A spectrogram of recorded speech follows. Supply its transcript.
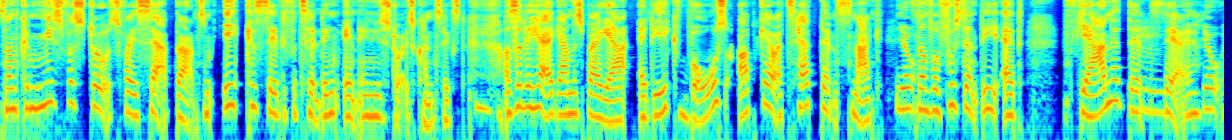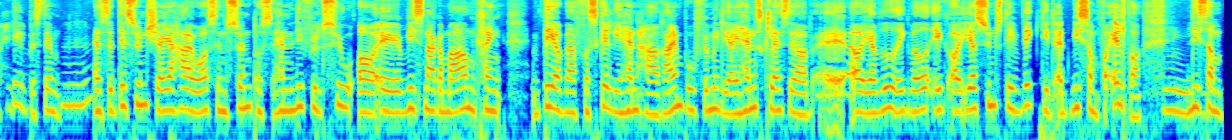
som kan misforstås for især børn, som ikke kan sætte fortællingen ind i en historisk kontekst. Mm. Og så er det her, jeg gerne vil spørge jer, er det ikke vores opgave at tage den snak, Jo. i stedet for fuldstændig at fjerne den Mm. serie? Jo, helt bestemt. Mm. Altså, det synes jeg. Jeg har jo også en søn på, han er lige fyldt syv, og øh, vi snakker meget omkring det at være forskellige. Han har regnbuefamilier i hans klasse, og, øh, og jeg ved ikke hvad. Ikke? Og jeg synes, det er vigtigt, at vi som forældre Mm. ligesom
